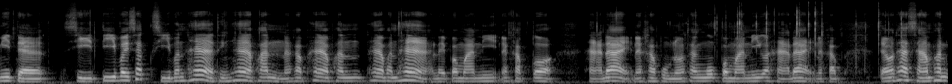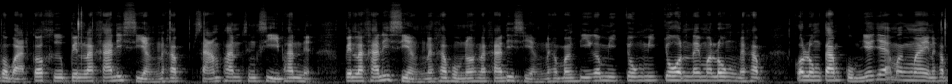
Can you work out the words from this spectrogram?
มีแต่สี่ตีไปสักสี่พันห้าถึงห้าพันนะครับห้าพันห้าพันห้าอะไรประมาณนี้นะครับ ก็หาได้นะครับผมเนาะ ถ้างบประมาณนี้ก็หาได้นะครับ แต่ว่าถ้าสามพันกว่าบาทก็คือเป็นราคาที่เสี่ยงนะครับสามพันถึงสี่พันเนี่ย เป็นราคาที่เสี่ยงนะครับผมเนาะ ราคาที่เสี่ยงนะครับ บางทีก็มีจงมีโจรอะไรมาลงนะครับ ก็ลงตามกลุ่มเยอะแยะมากมายนะครับ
